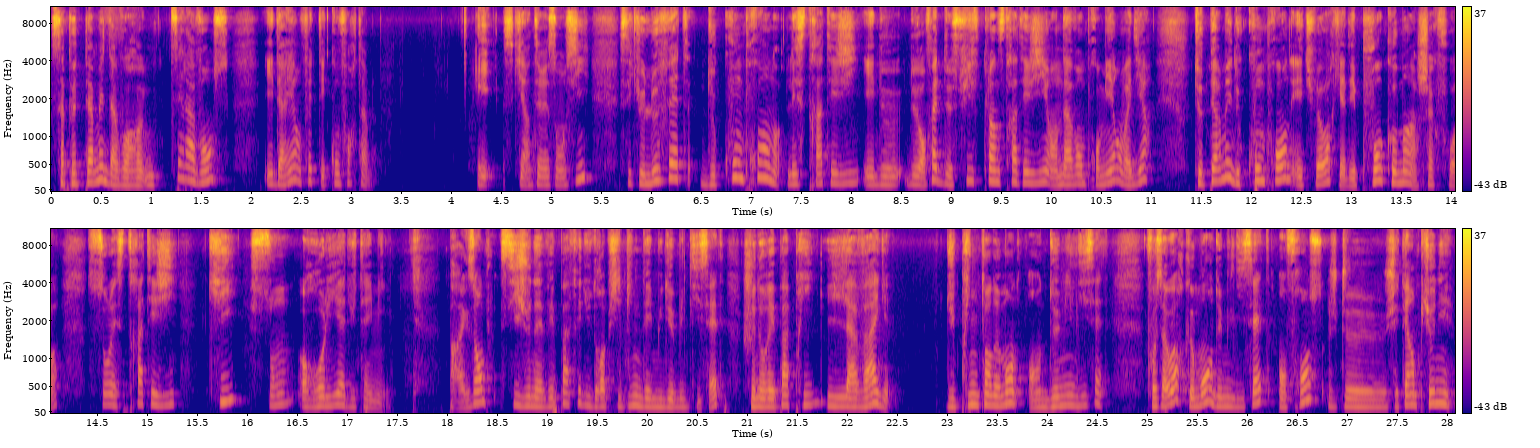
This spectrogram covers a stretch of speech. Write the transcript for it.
ça peut te permettre d'avoir une telle avance et derrière, en fait, tu es confortable. Et ce qui est intéressant aussi, c'est que le fait de comprendre les stratégies et de, en fait de suivre plein de stratégies en avant-première, on va dire, te permet de comprendre et tu vas voir qu'il y a des points communs à chaque fois sur les stratégies qui sont reliées à du timing. Par exemple, si je n'avais pas fait du dropshipping début 2017, je n'aurais pas pris la vague du print en demande en 2017. Faut savoir que moi en 2017, en France, j'étais un pionnier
